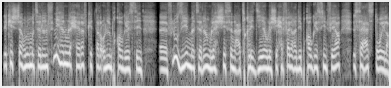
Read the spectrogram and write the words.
اللي كيشتغلوا مثلا في مهن ولا حرف كيضطروا انهم يبقاو جالسين. في لوزين مثلا ولا شي صناعه تقليدية ولا شي حرفة اللي غادي يبقاو جالسين فيها لساعات طويلة.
